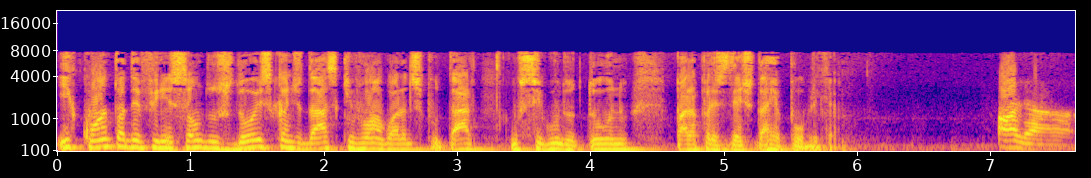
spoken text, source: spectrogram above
e quanto à definição dos dois candidatos que vão agora disputar o segundo turno para presidente da República? Olha,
